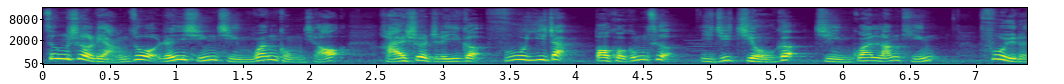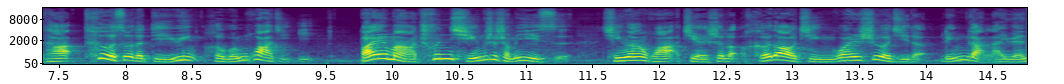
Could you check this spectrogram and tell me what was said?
增设两座人行景观拱桥，还设置了一个服务驿站，包括公厕以及九个景观廊亭，赋予了它特色的底蕴和文化记忆。白马春情是什么意思？秦安华解释了河道景观设计的灵感来源。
